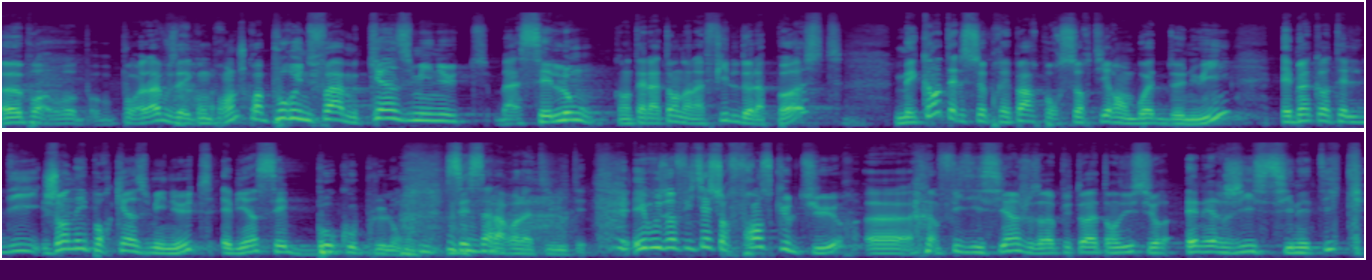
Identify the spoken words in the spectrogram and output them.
euh, pour, pour- pour- là, vous allez comprendre, je crois, pour une femme, 15 minutes, bah, c'est long quand elle attend dans la file de la poste. Mais quand elle se prépare pour sortir en boîte de nuit, eh bien, quand elle dit j'en ai pour 15 minutes, eh bien, c'est beaucoup plus long. C'est ça la relativité. Et vous officiez sur France Culture, euh, un physicien, je vous aurais plutôt attendu sur énergie cinétique.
